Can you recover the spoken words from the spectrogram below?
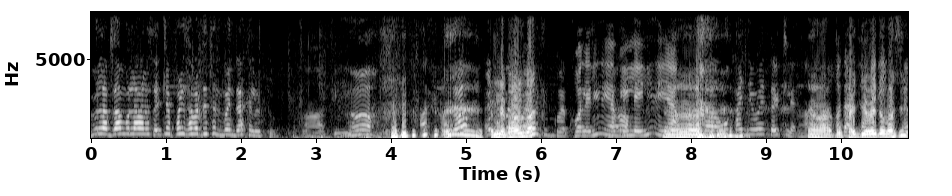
ગુલાબ જાંબુ લાવેલો છે એટલે ફરી સવાર દેખાને બની રાખેલું હતું. તમને ખબર બા કોઈ ખોલે નહીં ને એમ ઈ લે નહીં ને એમ. ખાઈ ગઈ હોય તો એટલે. હા તો ખાઈ ગયો હોય તો પછી.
